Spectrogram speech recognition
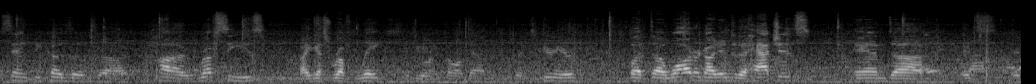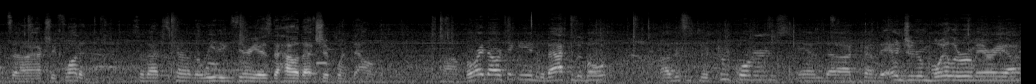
sank because of uh, rough seas, I guess rough lakes, if you want to call it that, the exterior. But uh, water got into the hatches, and uh, it's it's uh, actually flooded. So that's kind of the leading theory as to how that ship went down. Um, but right now we're taking you into the back of the boat. This is the crew quarters and kind of the engine room, boiler room area.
